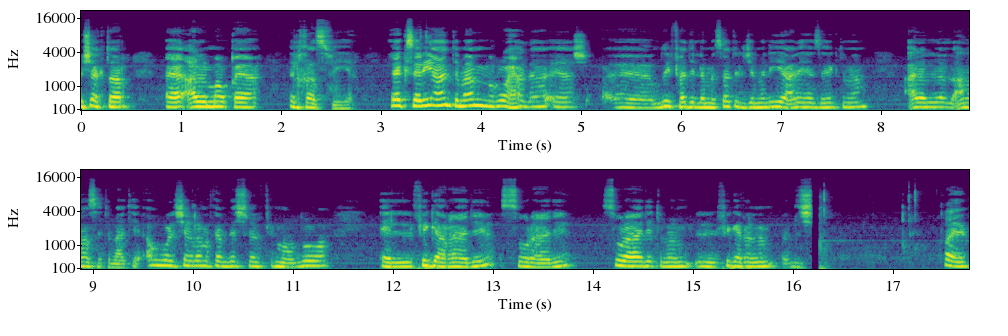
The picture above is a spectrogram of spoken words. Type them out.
مش أكثر آه، على الموقع الخاص فيا. هيك سريعا تمام؟ نروح على إيش؟ آه، نضيف هذه اللمسات الجمالية عليها زي هيك تمام؟ على العناصر تبعتي. أول شغلة مثلا بدي اشتغل في موضوع ال figure هذه الصورة هذه. الصورة هذه تمام؟ ال figure طيب.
